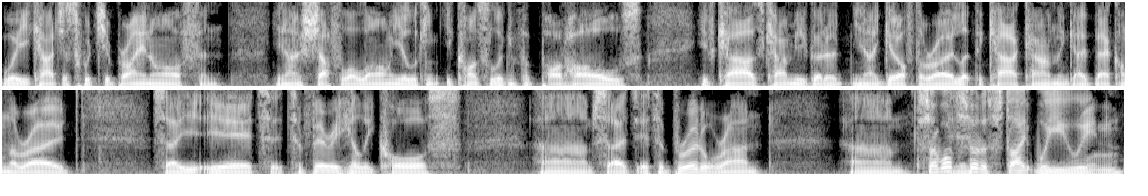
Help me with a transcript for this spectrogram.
where you can't just switch your brain off and you know shuffle along. You're looking, you're constantly looking for potholes. If cars come, you've got to you know get off the road, let the car come, then go back on the road. So yeah, it's it's a very hilly course. Um, so it's, it's a brutal run. Um, So what sort of state were you in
